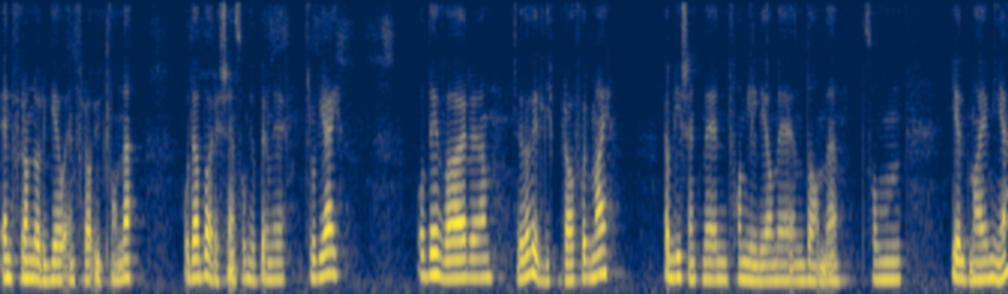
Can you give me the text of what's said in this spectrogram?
En fra Norge og en fra utlandet. Og det er bare Skien som jobber med, tror jeg. Og det var, det var veldig bra for meg. Jeg blir kjent med en familie og med en dame som hjelper meg mye.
